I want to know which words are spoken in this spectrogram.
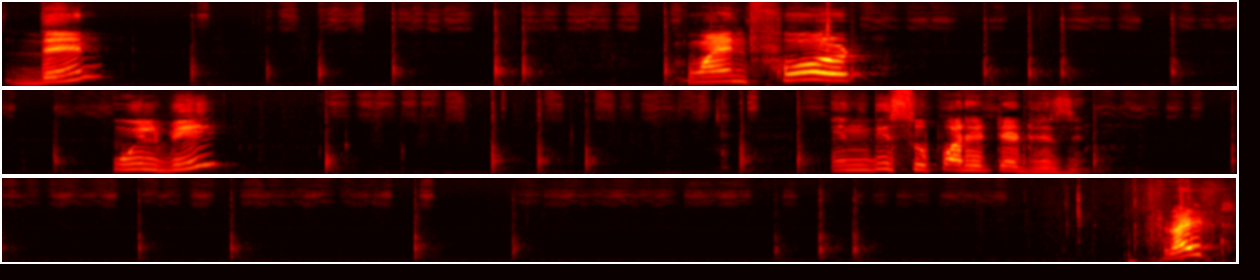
then 0.4 will be in the superheated regime. Right?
